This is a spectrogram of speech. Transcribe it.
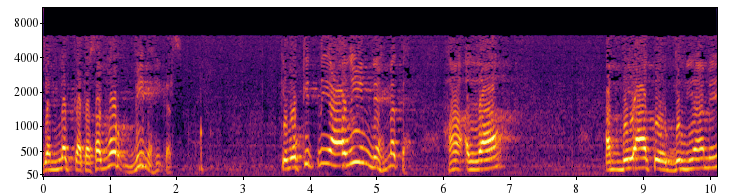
جنت کا تصور بھی نہیں کر سکتے کہ وہ کتنی عظیم نعمت ہے۔ ہاں اللہ انبیاء کو دنیا میں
